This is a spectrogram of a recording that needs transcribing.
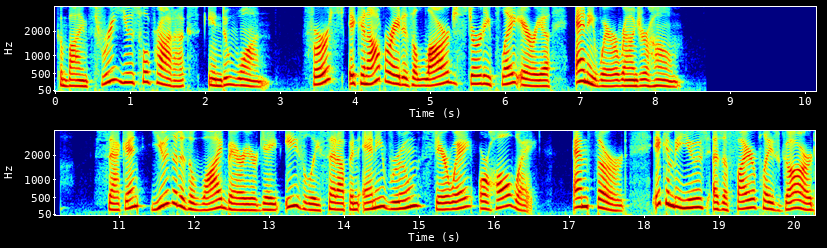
combine three useful products into one. First, it can operate as a large, sturdy play area anywhere around your home. Second, use it as a wide barrier gate easily set up in any room, stairway, or hallway. And third, it can be used as a fireplace guard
